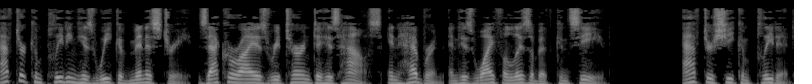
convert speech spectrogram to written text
After completing his week of ministry, Zacharias returned to his house in Hebron and his wife Elizabeth conceived. After she completed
